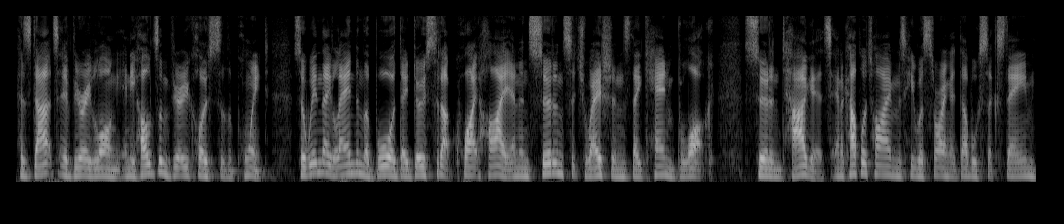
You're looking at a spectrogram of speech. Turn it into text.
his darts are very long and he holds them very close to the point. So when they land in the board, they do sit up quite high, and in certain situations, they can block certain targets. And a couple of times he was throwing at double 16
